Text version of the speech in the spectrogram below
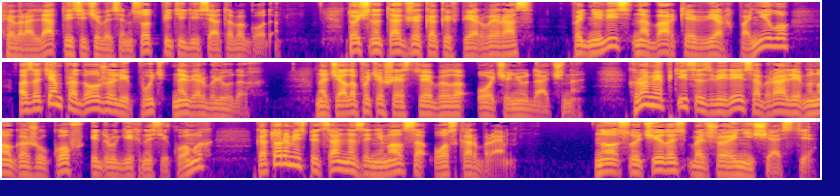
февраля 1850 года. Точно так же, как и в первый раз, поднялись на барке вверх по Нилу, а затем продолжили путь на верблюдах. Начало путешествия было очень удачно. Кроме птиц и зверей собрали много жуков и других насекомых – которыми специально занимался Оскар Брэм. Но случилось большое несчастье.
